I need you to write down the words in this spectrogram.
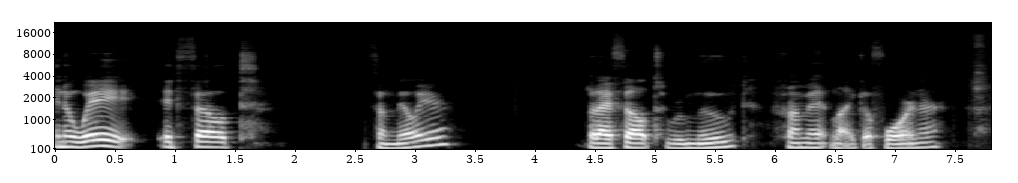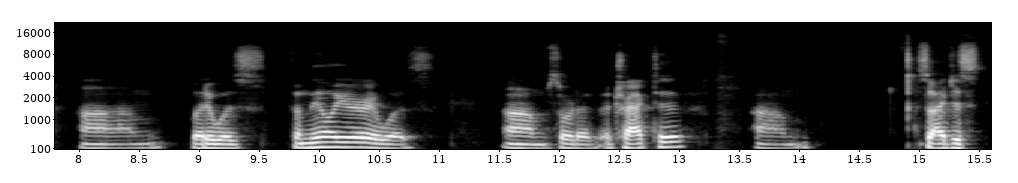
in a way, it felt familiar, but I felt removed from it like a foreigner. Um, but it was familiar, it was um, sort of attractive. Um, so I just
